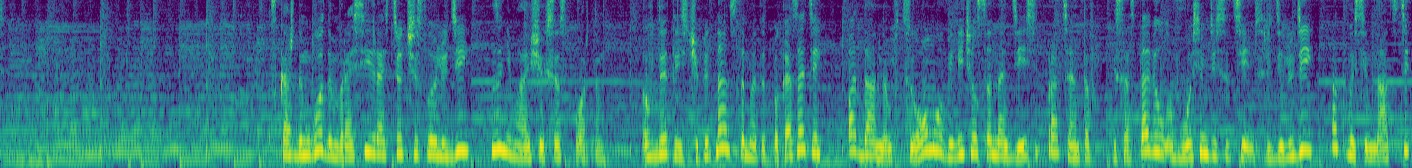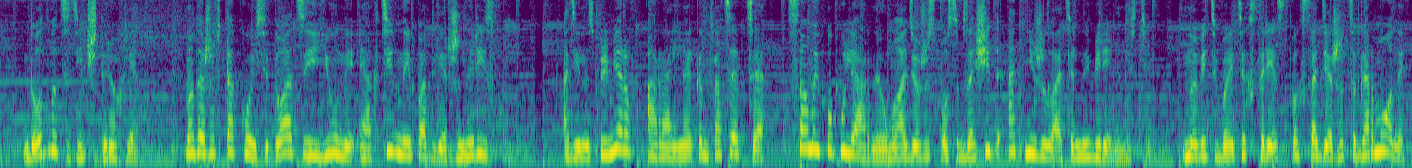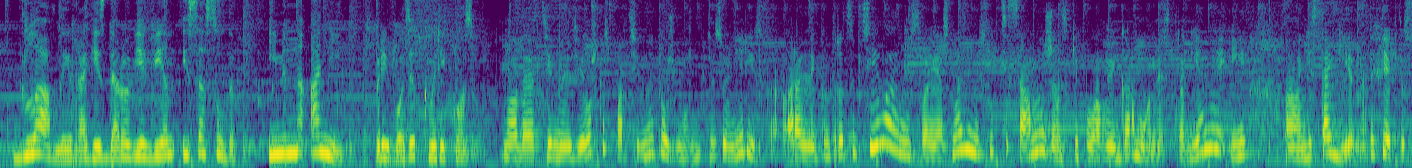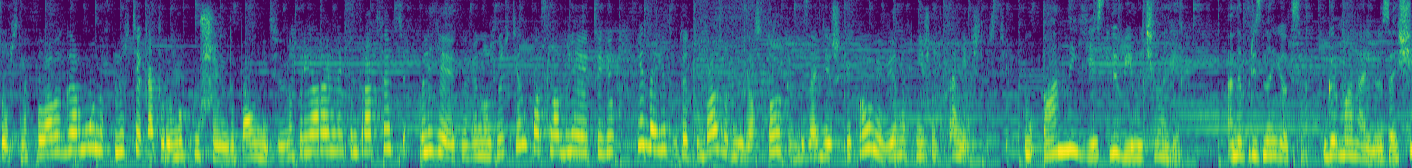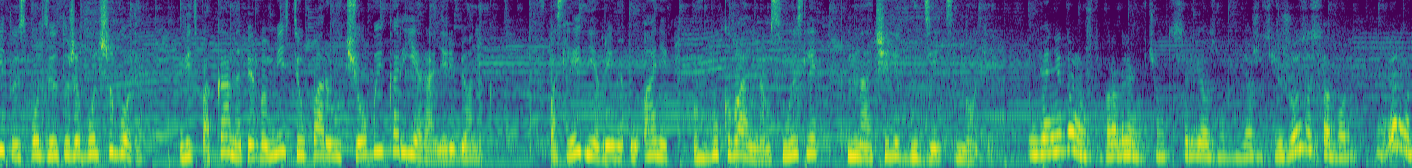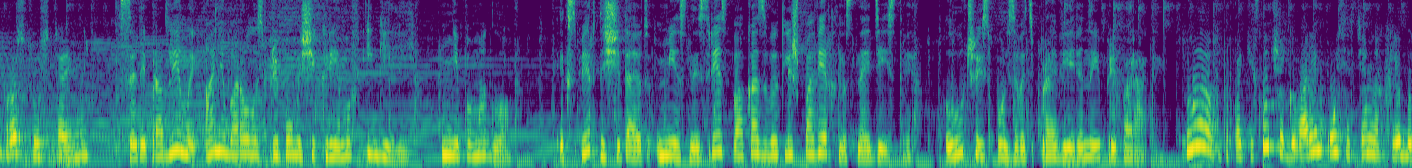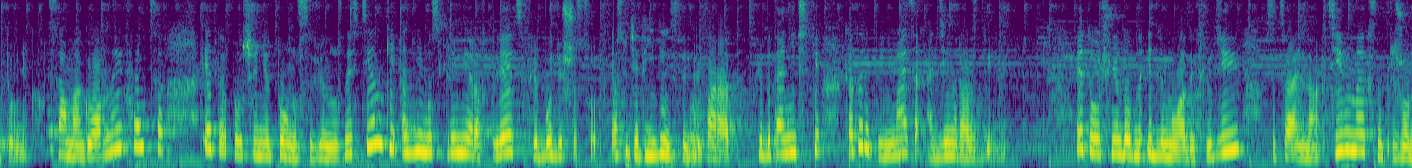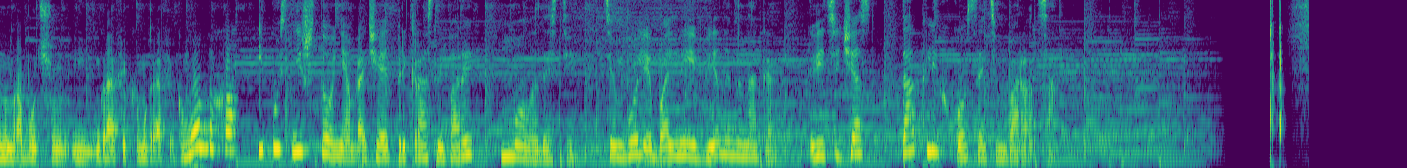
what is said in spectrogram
каждым годом в России растет число людей, занимающихся спортом. В 2015 этот показатель, по данным ВЦИОМа, увеличился на 10% и составил 87 среди людей от 18 до 24 лет. Но даже в такой ситуации юные и активные подвержены риску. Один из примеров – оральная контрацепция – самый популярный у молодежи способ защиты от нежелательной беременности. Но ведь в этих средствах содержатся гормоны – главные враги здоровья вен и сосудов. Именно они приводят к варикозу. Молодая активная девушка спортивная тоже может быть на зоне риска. Оральные контрацептивы, они в своей основе несут те самые женские половые гормоны – эстрогены и э, гистогены. Эффекты собственных половых гормонов, плюс те, которые мы кушаем дополнительно при оральной контрацепции, влияют на венозную стенку, ослабляют ее и дают вот эту базу для застоя, как бы задержки крови в венах нижних конечностей. У Анны есть любимый человек. Она признается, гормональную защиту использует уже больше года. Ведь пока на первом месте у пары учеба и карьера, а не ребенок. В последнее время у Ани в буквальном смысле начали гудеть ноги. Я не думаю, что проблема в чем-то серьезном. Я же слежу за собой. Наверное, просто устаю. С этой проблемой Аня боролась при помощи кремов и гелей. Не помогло. Эксперты считают, местные средства оказывают лишь поверхностное действие. Лучше использовать проверенные препараты. Мы при таких случаях говорим о системных флеботониках. Самая главная функция – это повышение тонуса венозной стенки. Одним из примеров является флебоди 600. По сути, это единственный препарат флеботонический, который принимается один раз в день. Это очень удобно и для молодых людей, социально активных, с напряженным рабочим и графиком, и графиком отдыха. И пусть ничто не омрачает прекрасной поры молодости, тем более больные вены на ногах. Ведь сейчас так легко с этим бороться.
